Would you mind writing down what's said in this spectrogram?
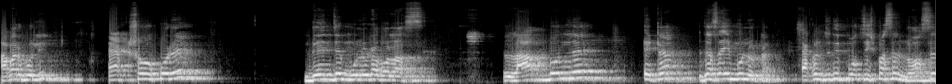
আবার বলি, একশো উপরে দেন যে মূল্যটা বলা আছে। লাভ বললে এটা জাস্ট এই মূল্যটা। এখন যদি পঁচিশ পার্সেন্ট লসে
